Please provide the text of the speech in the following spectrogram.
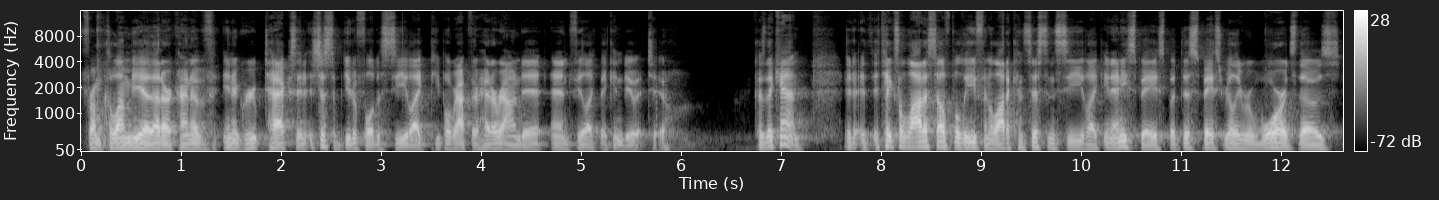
from Colombia that are kind of in a group text, and it's just beautiful to see like people wrap their head around it and feel like they can do it too, because they can. It, it, it takes a lot of self belief and a lot of consistency, like in any space, but this space really rewards those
